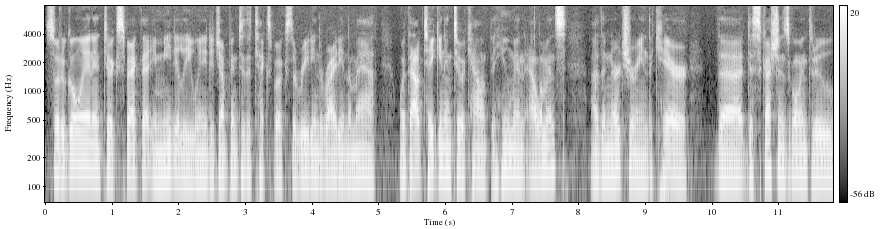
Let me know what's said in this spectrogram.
So to go in and to expect that immediately we need to jump into the textbooks, the reading, the writing, the math, without taking into account the human elements, uh, the nurturing, the care, the discussions going through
